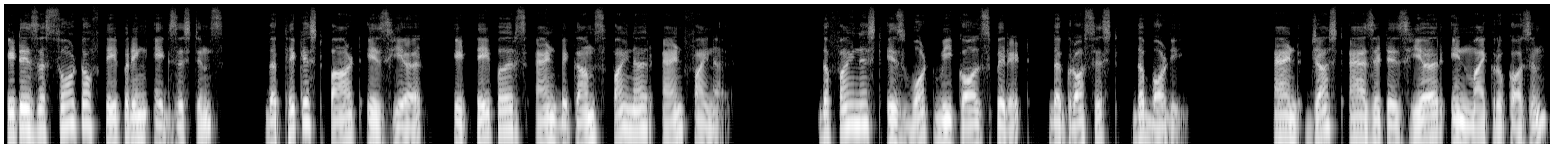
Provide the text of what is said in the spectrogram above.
it is a sort of tapering existence. The thickest part is here, it tapers and becomes finer and finer. The finest is what we call spirit, the grossest, the body. And just as it is here in microcosm,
